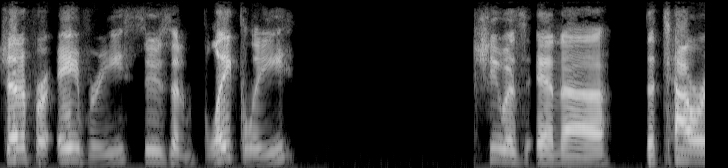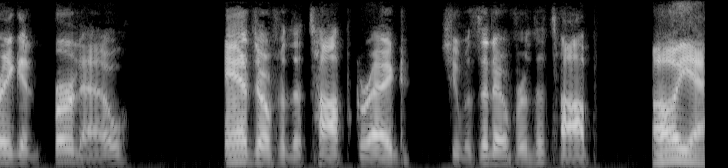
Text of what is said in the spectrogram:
Jennifer Avery, Susan Blakely. She was in uh The Towering Inferno and Over the Top, Greg. She was in Over the Top. Oh, yeah.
